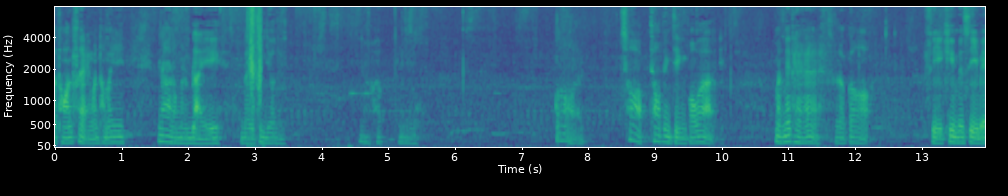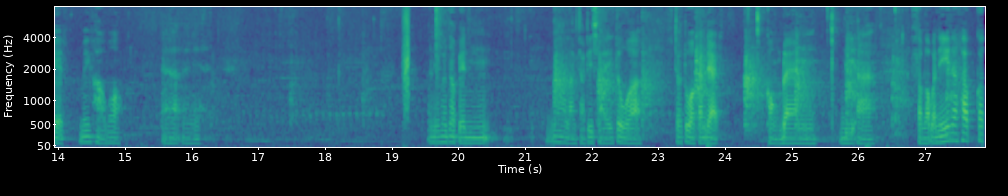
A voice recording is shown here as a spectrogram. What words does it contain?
สะท้อนแสงมันทำให้หน้าเรามันไบรท์ไบรท์ขึ้นเยอะเลยนะครับ ชอบชอบจริง ๆ เพราะว่ามันไม่แพ้แล้วก็สีครีมเป็นสีเบจไม่ขาววอกนะฮะอันนี้อันนี้ก็จะเป็นหน้าหลังจากที่ใช้ตัวเจ้าตัวกันแดดของแบรนด์ DR สำหรับวันนี้นะครับก็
